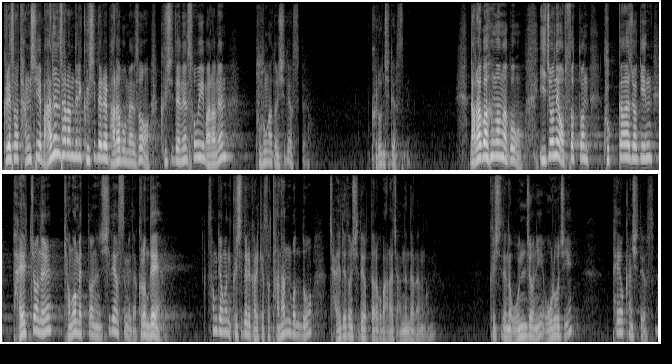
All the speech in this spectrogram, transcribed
그래서 당시에 많은 사람들이 그 시대를 바라보면서 그 시대는 소위 말하는 부흥하던 시대였어요. 그런 시대였습니다. 나라가 흥황하고 이전에 없었던 국가적인 발전을 경험했던 시대였습니다. 그런데 성경은 그 시대를 가리켜서 단 한 번도 잘 되던 시대였다라고 말하지 않는다라는 겁니다. 그 시대는 온전히 오로지 폐역한 시대였어요.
